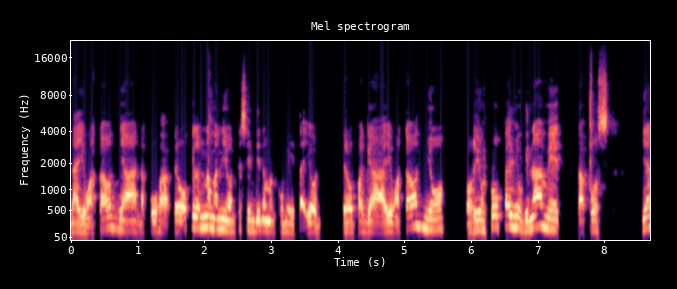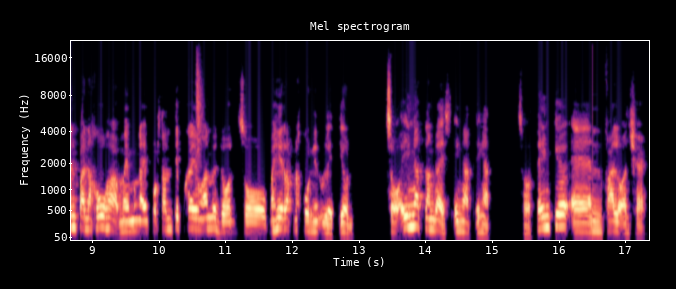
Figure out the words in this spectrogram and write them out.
na yung account niya nakuha. Pero okay lang naman yon kasi hindi naman kumita yon Pero pag ah, yung account nyo or yung profile nyo ginamit, tapos yan pa nakuha, may mga importante pa kayong ano doon, so mahirap na kunin ulit yun. So ingat lang guys, ingat, ingat. So thank you and follow and share.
